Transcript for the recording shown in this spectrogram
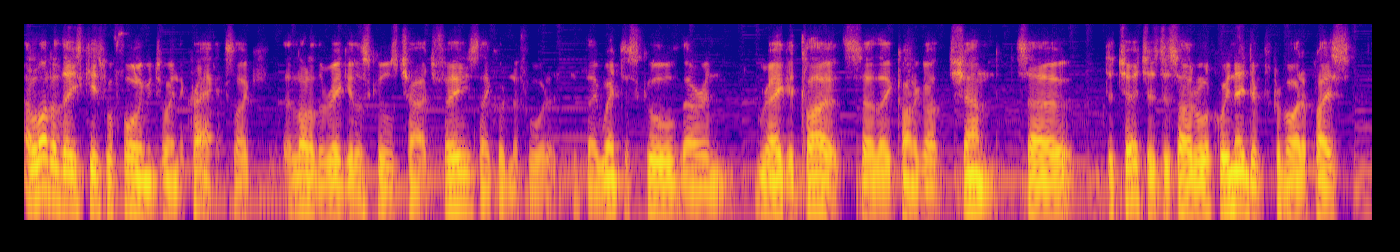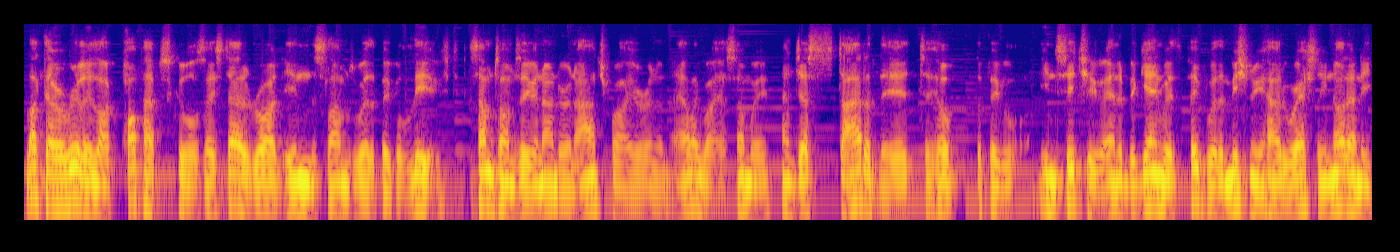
A lot of these kids were falling between the cracks. Like a lot of the regular schools charge fees, they couldn't afford it. If they went to school, they were in ragged clothes, so they kind of got shunned. So the churches decided, look, we need to provide a place like they were really like pop up schools. They started right in the slums where the people lived, sometimes even under an archway or in an alleyway or somewhere, and just started there to help the people in situ. And it began with people with a missionary heart who were actually not only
